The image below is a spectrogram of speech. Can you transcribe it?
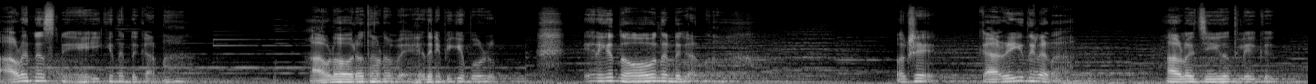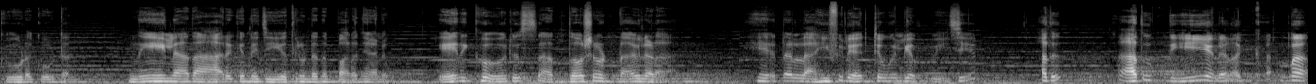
അവളെന്നെ സ്നേഹിക്കുന്നുണ്ട് കണ്ണ. അവൾ ഓരോ തവണ വേദനിപ്പിക്കുമ്പോഴും എനിക്ക് നോവുന്നുണ്ട് കണ്ണ. പക്ഷേ കഴിയുന്നില്ലടാ. അവളെ ജീവിതത്തിലേക്ക് കൂടെ കൂട്ടാൻ നീ ഇല്ലാതെ ആരൊക്കെ എന്റെ ജീവിതത്തിലുണ്ടെന്ന് പറഞ്ഞാലും എനിക്ക് ഒരു സന്തോഷം ഉണ്ടാവില്ലടാ. എന്റെ ലൈഫിലെ ഏറ്റവും വലിയ വിജയം അത് അത് നീയല്ലടാ കണ്ണ.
